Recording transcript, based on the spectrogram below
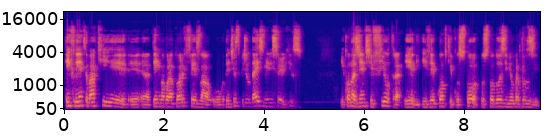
tem cliente lá que é, é, tem laboratório que fez lá, o dentista pediu 10 mil em serviço. E quando a gente filtra ele e vê quanto que custou, custou 12 mil para produzir.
